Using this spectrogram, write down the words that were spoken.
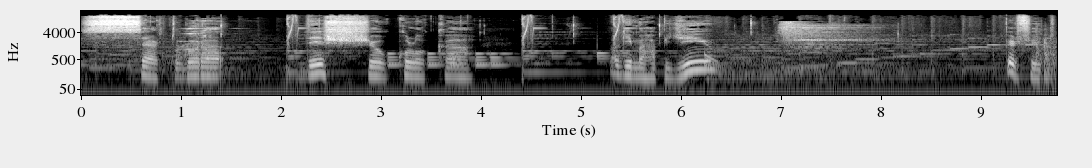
Certo, agora deixa eu colocar alguém mais rapidinho. Perfeito.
